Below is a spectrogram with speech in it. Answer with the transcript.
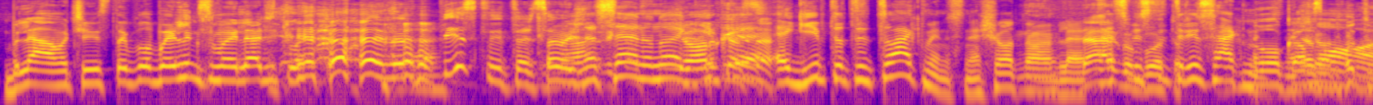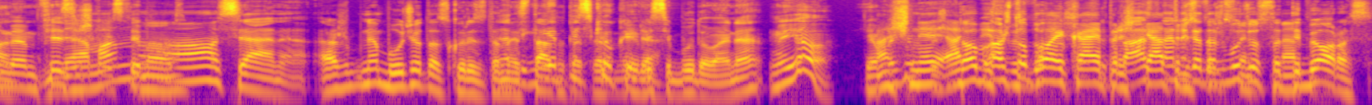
Bliam, čia jis taip labai linksmai leidžiat. Piskai per savo Nes seniai, nu, Egipte. Egipte tai tu akmenis nešiotum, blėt. Mes visi būtų. trys akmenis. Nu, nešiotum. būtumėm fiziškai stiprūs. O, senė. Aš nebūčiau tas, kuris tenai stato. piskiukai visi būdavo, ne? Nu jo. jie Aš ne, aš, aš to buvau, ką prieš keturis. kad aš būčiau statibioras.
